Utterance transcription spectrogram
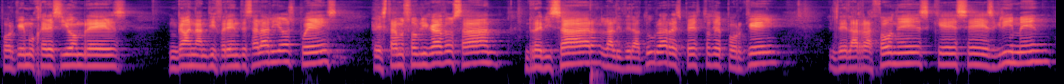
por qué mujeres y hombres ganan diferentes salarios, pues estamos obligados a revisar la literatura respecto de por qué, de las razones que se esgrimen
